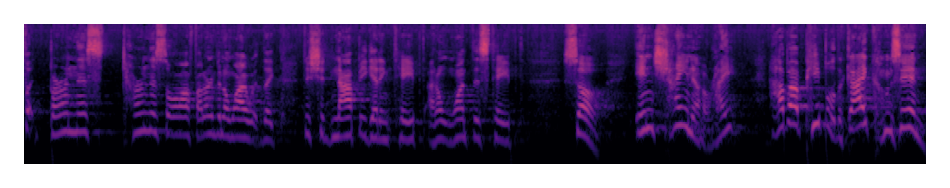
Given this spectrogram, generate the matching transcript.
But burn this, turn this off. I don't even know why. Like, this should not be getting taped. I don't want this taped. So, in China, right? How about people? The guy comes in.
